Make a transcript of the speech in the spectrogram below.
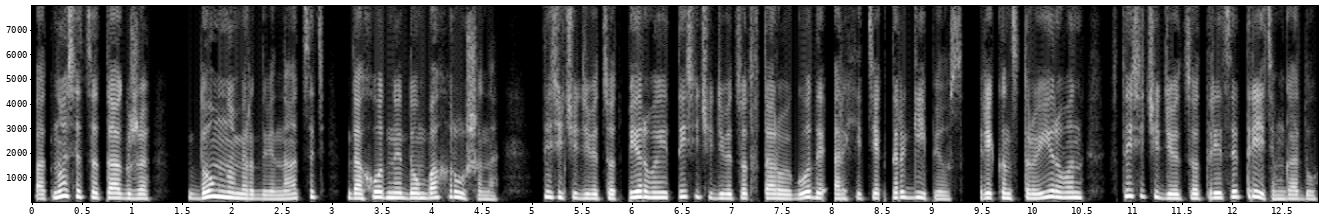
относится также дом номер 12, доходный дом Бахрушина, 1901-1902 годы архитектор Гиппиус, реконструирован в 1933 году,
